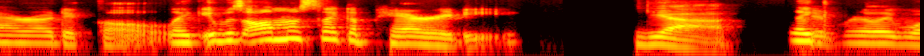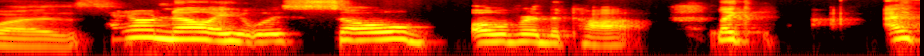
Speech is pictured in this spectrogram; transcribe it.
parodical. Like it was almost like a parody. yeah Like it really was I don't know. It was so over the top. Like I,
